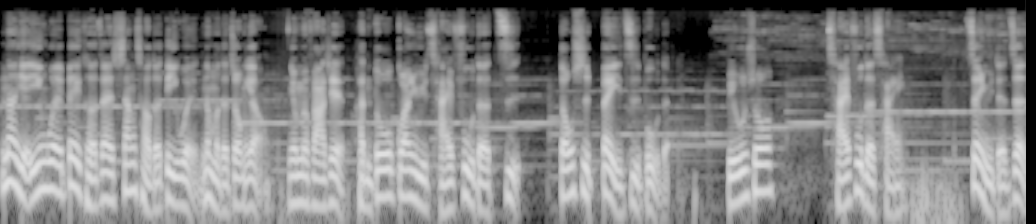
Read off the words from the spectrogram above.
那也因为贝壳在商朝的地位那么的重要，你有没有发现很多关于财富的字都是贝字部的？比如说，财富的财，赠与的赠，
